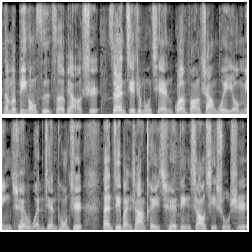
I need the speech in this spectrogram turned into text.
那么 B 公司则表示，虽然截至目前官方尚未有明确文件通知，但基本上可以确定消息属实。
